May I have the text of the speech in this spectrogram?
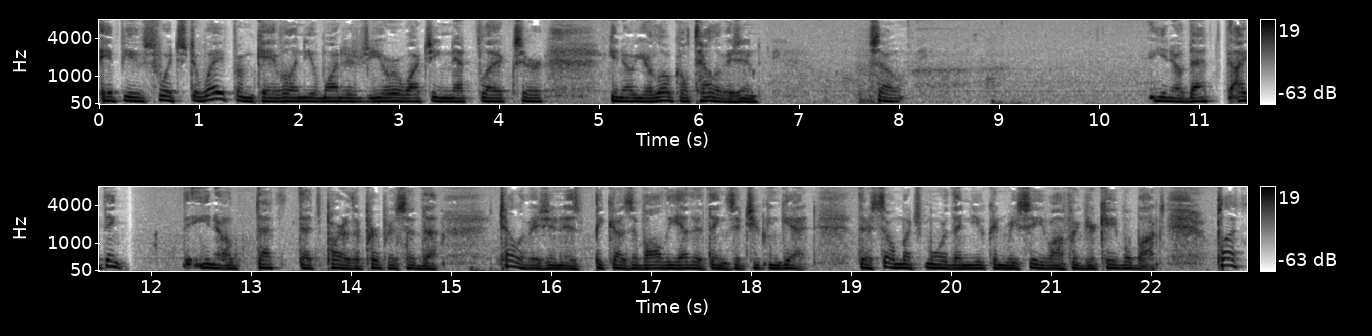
if you switched away from cable and you wanted you were watching Netflix or you know your local television, so you know that I think you know that's that's part of the purpose of the television is because of all the other things that you can get. There's so much more than you can receive off of your cable box. Plus,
